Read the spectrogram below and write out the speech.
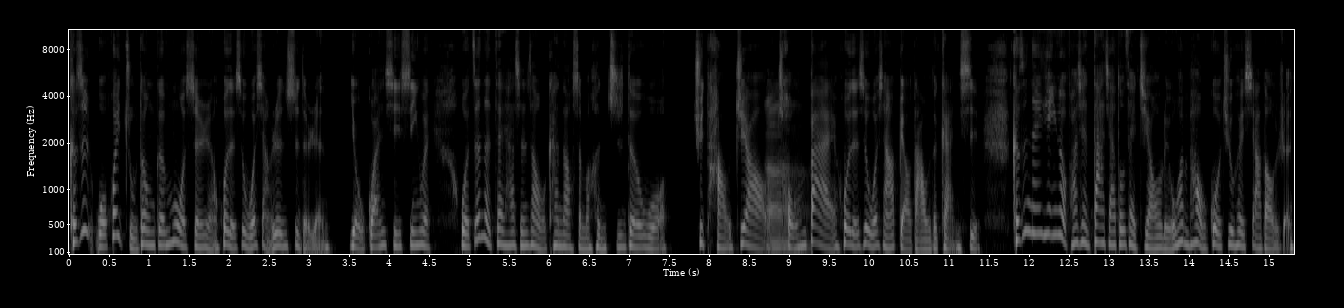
可是我会主动跟陌生人或者是我想认识的人有关系，是因为我真的在他身上我看到什么很值得我。去讨教、崇拜，或者是我想要表达我的感谢。可是那一天，因为我发现大家都在交流，我很怕我过去会吓到人，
